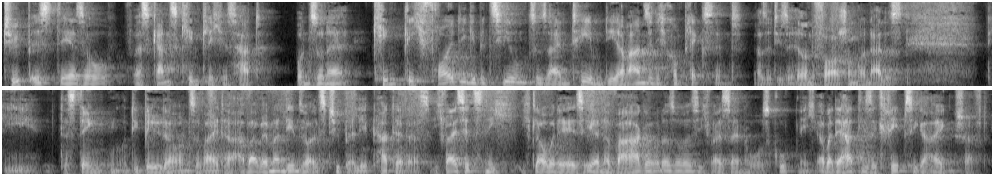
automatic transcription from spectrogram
Typ ist, der so was ganz Kindliches hat und so eine kindlich freudige Beziehung zu seinen Themen, die ja wahnsinnig komplex sind. Also diese Hirnforschung und alles, die, das Denken und die Bilder und so weiter. Aber wenn man den so als Typ erlebt, hat er das. Ich weiß jetzt nicht, ich glaube, der ist eher eine Waage oder sowas. Ich weiß sein Horoskop nicht. Aber der hat diese krebsige Eigenschaft.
